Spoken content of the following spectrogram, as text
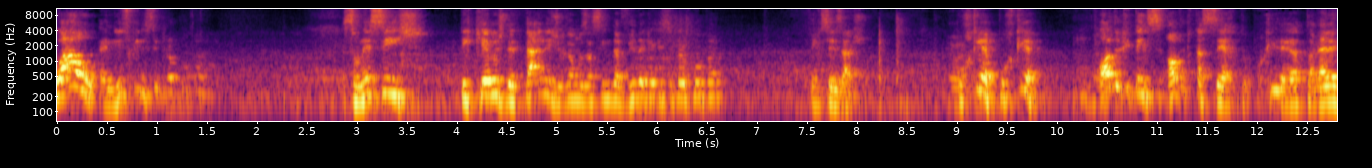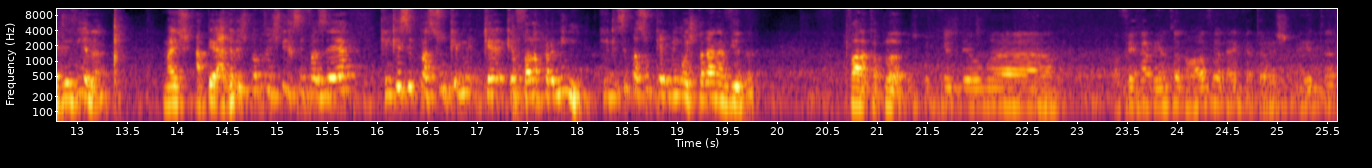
uau, é nisso que ele se preocupa. São nesses pequenos detalhes, digamos assim, da vida que ele se preocupa. O que, vocês acham? Por quê? Por quê? Óbvio que tem, óbvio que está certo, porque a Torá é divina. Mas a, a grande pergunta que a gente tem que se fazer é: o que, que esse passo quer, quer, quer falar para mim? O que, que esse passo quer me mostrar na vida? Fala, Kaplan. Acho que porque ele deu uma, uma ferramenta nova, né, que é a Torá escrita.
